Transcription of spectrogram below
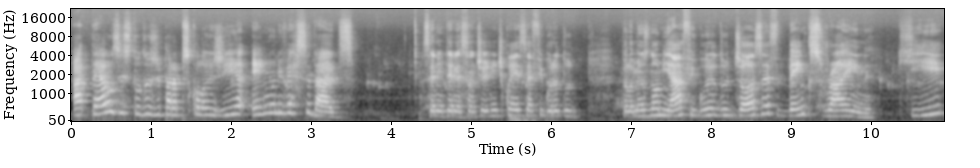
até os estudos de parapsicologia em universidades. Seria interessante a gente conhecer a figura do, pelo menos nomear a figura do Joseph Banks Ryan, que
